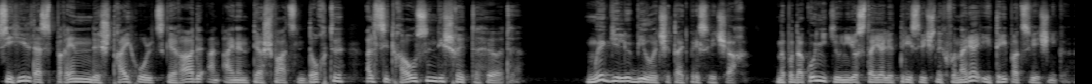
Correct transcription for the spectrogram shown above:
Sie hielt das brennende Streichholz gerade an einen der schwarzen Dochte, als sie draußen die Schritte hörte. Мэгги любила читать при свечах. На подоконнике у нее стояли три свечных фонаря и три подсвечника.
